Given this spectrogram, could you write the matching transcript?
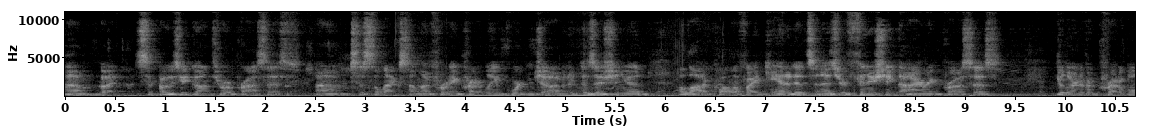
Um, but suppose you'd gone through a process um, to select someone for an incredibly important job in a position. You had a lot of qualified candidates, and as you're finishing the hiring process, you learn of a credible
